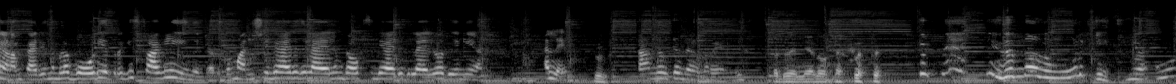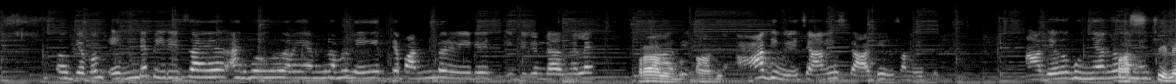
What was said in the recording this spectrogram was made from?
വേണം. കാര്യം നമ്മുടെ ബോഡി അത്രയ്ക്ക് സ്ട്രഗിൾ ചെയ്യുന്നുണ്ട്. അതിപ്പോൾ മനുഷ്യന്റെ കാര്യത്തിലായാലും ഡോഗ്സിന്റെ കാര്യത്തിലായാലും അത് തന്നെയാണ്. അല്ലേ. താങ്കൾക്ക് എന്താണ് പറയാനുള്ളത്. അത് തന്നെയാണ് പറയാനുള്ളത് ഇതെന്താ മൂളിക്ക് ഓക്കെ അപ്പം എന്റെ പീരീഡ്സ് ആയ അനുഭവങ്ങൾ പറയുകയാണെങ്കിൽ നമ്മൾ നേരത്തെ പണ്ടൊരു വീഡിയോ ഇട്ടിട്ടുണ്ടായിരുന്നു അല്ലെ? ആദ്യം. ചാനൽ സ്റ്റാർട്ട് ചെയ്ത സമയത്ത്. ആദ്യമൊക്കെ കുഞ്ഞായിരുന്ന സമയത്ത്. ഫസ്റ്റ് ഇല്ല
